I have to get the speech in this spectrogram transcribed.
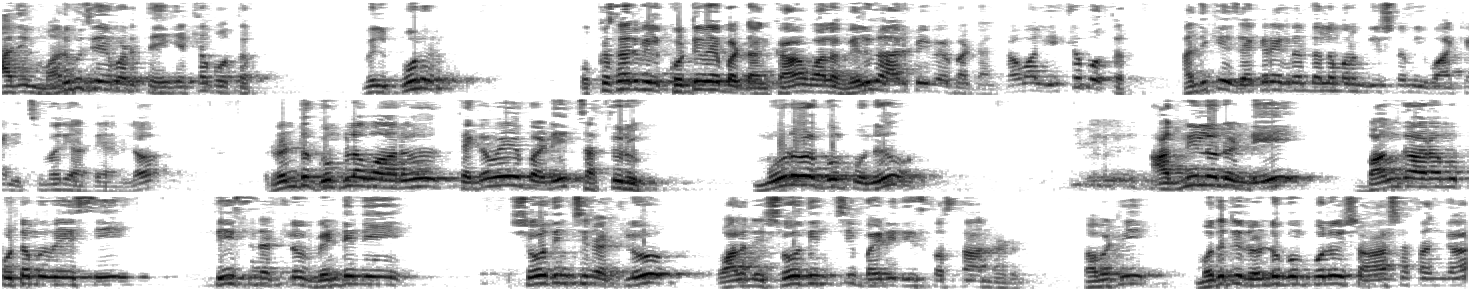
అది మరుగు చేయబడితే ఎట్లా పోతారు? వీళ్ళు పోలేరు. ఒక్కసారి వీళ్ళు కొట్టివేయబడ్డాక వాళ్ళ వెలుగు ఆరిపివేయబడ్డాక వాళ్ళు ఇట్లా పోతారు అందుకే జకరే గ్రంథంలో మనం చూసినాం ఈ వాక్యాన్ని చివరి అధ్యాయంలో. రెండు గుంపుల వారు తెగవేయబడి చతురు. మూడవ గుంపును అగ్నిలో నుండి బంగారము పుటము వేసి తీసినట్లు వెండిని శోధించినట్లు వాళ్ళని శోధించి బయటికి తీసుకొస్తా అన్నాడు. కాబట్టి మొదటి రెండు గుంపులు శాశ్వతంగా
